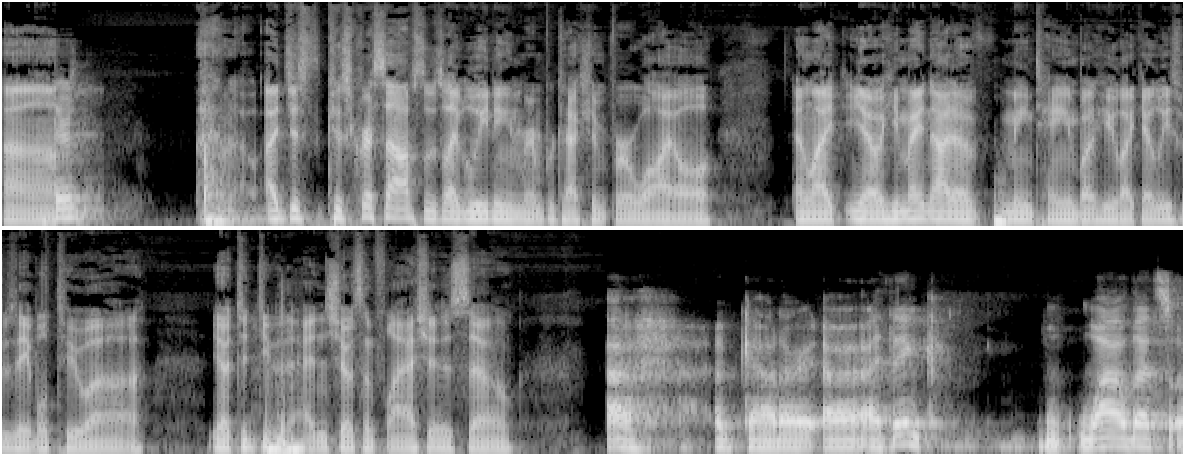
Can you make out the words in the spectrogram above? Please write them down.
Um, there's I don't know. I just because Kristaps was like leading in rim protection for a while, and like you know he might not have maintained, but he like at least was able to uh you know to do that and show some flashes. So Uh, oh God, all right. Uh, I think while that's a,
